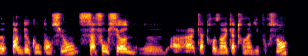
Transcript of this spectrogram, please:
euh, parc de contention, ça fonctionne euh, à 80-90%.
